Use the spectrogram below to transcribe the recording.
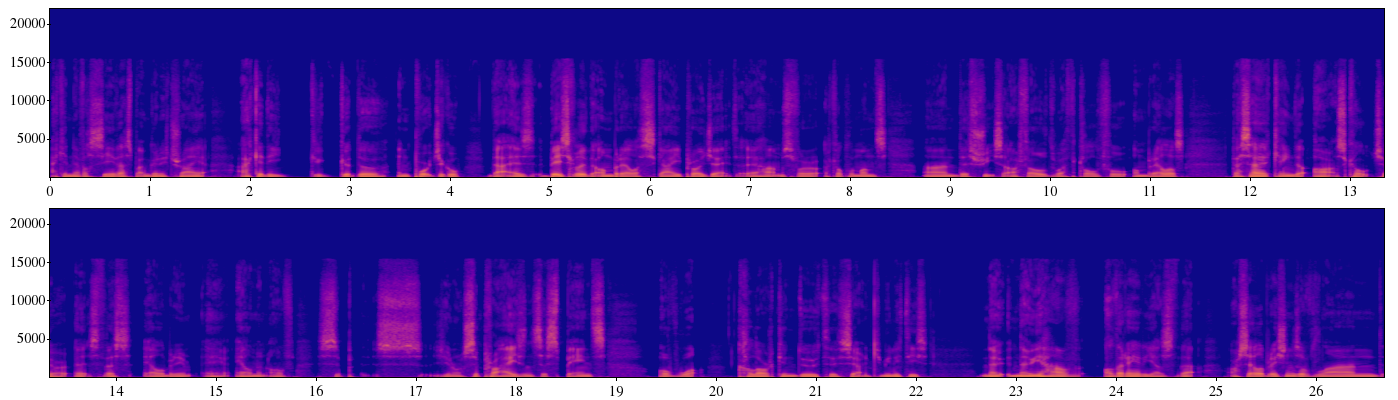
I can never say this, but I'm going to try it, Acadie Gudo in Portugal. That is basically the Umbrella Sky project. It happens for a couple of months, and the streets are filled with colourful umbrellas. This is a kind of arts culture. It's this element, uh, element of you know surprise and suspense of what colour can do to certain communities. Now, now you have other areas that are celebrations of land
